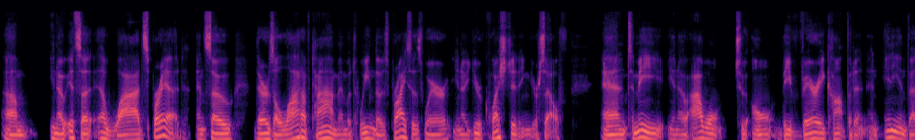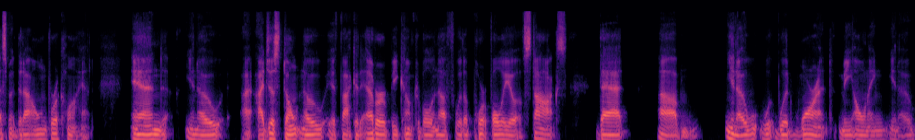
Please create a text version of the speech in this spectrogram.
um, you know, it's a, a wide spread. And so there's a lot of time in between those prices where, you know, you're questioning yourself. And to me, you know, I want to own, be very confident in any investment that I own for a client. And, you know, I, I just don't know if I could ever be comfortable enough with a portfolio of stocks that, um, you know, w- would warrant me owning, you know,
